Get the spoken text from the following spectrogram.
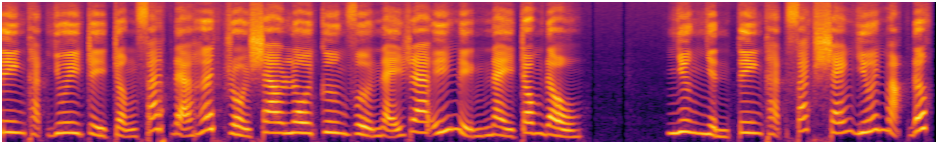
Tiên Thạch duy trì trận pháp đã hết rồi sao lôi cương vừa nảy ra ý niệm này trong đầu. Nhưng nhìn tiên thạch phát sáng dưới mặt đất.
